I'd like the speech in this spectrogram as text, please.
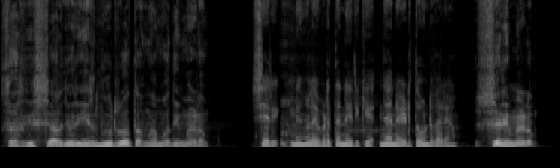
സർവീസ് ചാർജ് ഒരു ഇരുന്നൂറ് രൂപ തന്നാൽ മതി മാഡം. ശരി നിങ്ങൾ ഇവിടെ തന്നെ ഇരിക്കുക ഞാൻ എടുത്തോണ്ട് വരാം. ശരി മാഡം.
